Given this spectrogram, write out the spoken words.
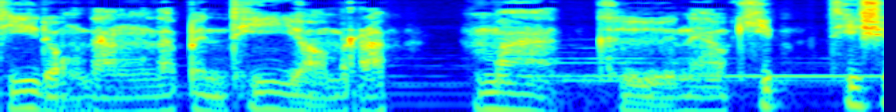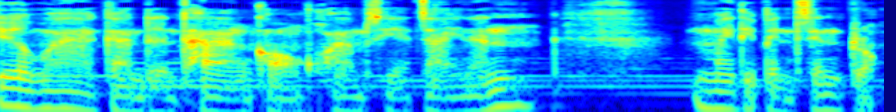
ที่โด่งดัง และเป็นที่ยอมรับมากคือแนวคิดที่เชื่อว่าการเดินทางของความเสียใจนั้น ไม่ได้เป็นเส้นตรง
